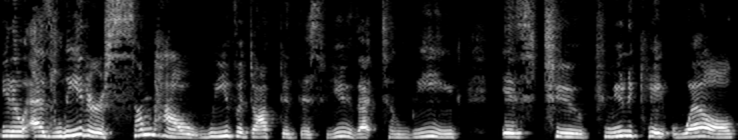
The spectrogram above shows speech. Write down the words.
you know as leaders somehow we've adopted this view that to lead is to communicate well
